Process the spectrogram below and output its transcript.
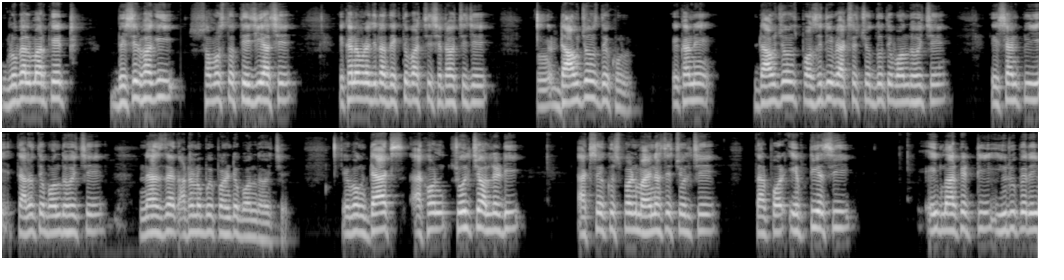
গ্লোবাল মার্কেট বেশিরভাগই সমস্ত তেজি আছে। এখানে আমরা যেটা দেখতে পাচ্ছি সেটা হচ্ছে যে ডাউজন্স দেখুন, এখানে ডাউজন্স পজিটিভ একশো চোদ্দোতে বন্ধ হয়েছে এসআনপি তেরোতে বন্ধ হয়েছে ন্যাসড্যাক আটানব্বই পয়েন্টে বন্ধ হয়েছে এবং ড্যাক্স এখন চলছে অলরেডি একশো একুশ পয়েন্ট মাইনাসে চলছে। তারপর এফটিএসি এই মার্কেটটি, ইউরোপের এই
